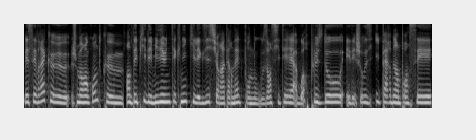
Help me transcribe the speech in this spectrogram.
Mais c'est vrai que je me rends compte que, en dépit des mille et une techniques qu'il existe sur Internet pour nous inciter à boire plus d'eau et des choses hyper bien pensées,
